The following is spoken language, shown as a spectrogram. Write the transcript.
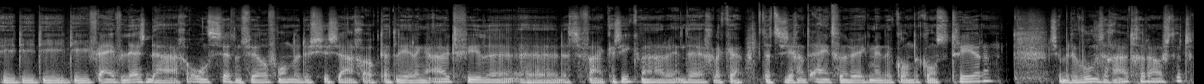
die, die, die, die vijf lesdagen ontzettend veel vonden. Dus je zag ook dat leerlingen uitvielen, dat ze vaker ziek waren en dergelijke. Dat ze zich aan het eind van de week minder konden concentreren. Ze hebben de woensdag uitgeroosterd.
